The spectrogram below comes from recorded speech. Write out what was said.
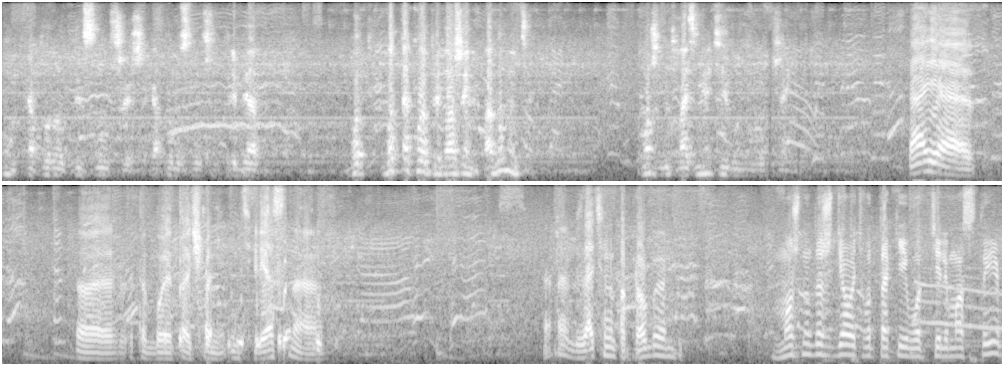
ну, которую ты слушаешь, и которую слушают ребята. Вот, вот такое предложение. Подумайте. Может быть, возьмете его на вооружение. Да, я это будет очень интересно. Обязательно попробуем. Можно даже делать вот такие вот телемосты.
